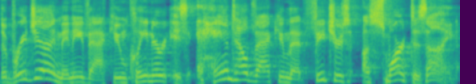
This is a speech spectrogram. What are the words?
The Brigii Mini Vacuum Cleaner is a handheld vacuum that features a smart design.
